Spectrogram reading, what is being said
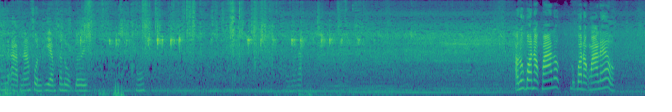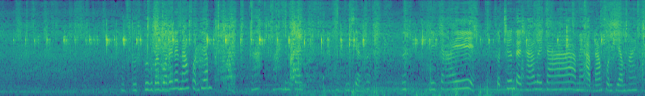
อุ๊ยอาบน้ำฝนเทียมสนุกเลยอุ๊ยเอาละ เอาลูกบอลออกมาลูกลูกบอลออกมาแล้วใบบัวได้เล่นน้ำฝนเทียมนะดีใจ มีเสียงด้วยดีใจ สดชื่นแต่เช้าเลยจ้า แม่อาบน้ำฝนเทียมให้ค่ะ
